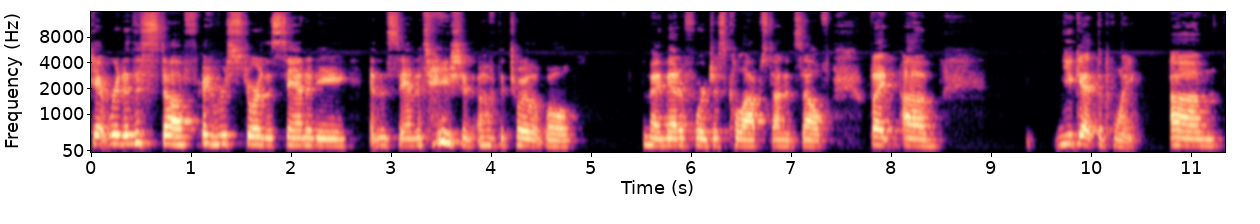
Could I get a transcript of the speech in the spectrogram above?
get rid of the stuff and restore the sanity and the sanitation of the toilet bowl. My metaphor just collapsed on itself. But um, you get the point. Um,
